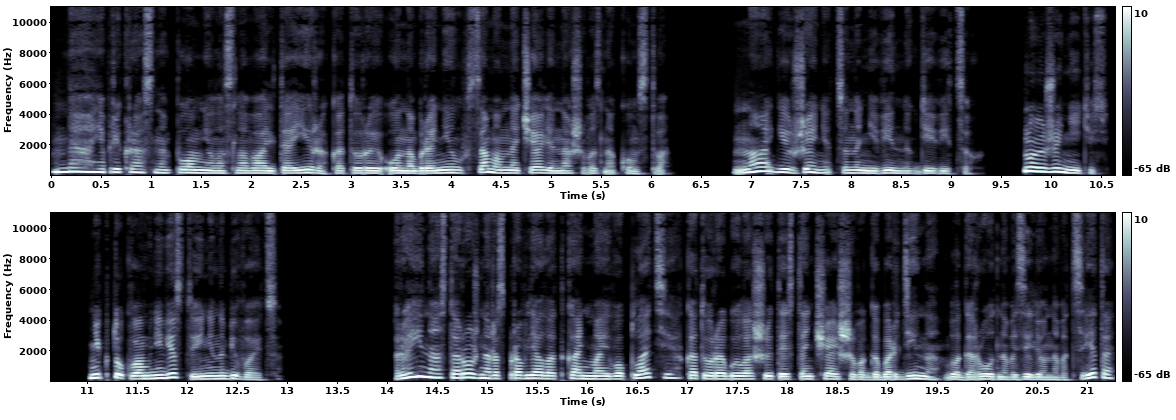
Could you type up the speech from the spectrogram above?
Да, я прекрасно помнила слова Альтаира, которые он обронил в самом начале нашего знакомства. Наги женятся на невинных девицах. Ну и женитесь. Никто к вам в невесты и не набивается. Раина осторожно расправляла ткань моего платья, которое было шито из тончайшего габардина благородного зеленого цвета,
